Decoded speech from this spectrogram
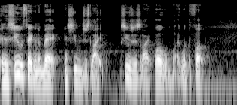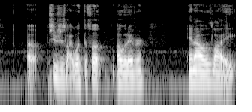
And she was taken aback, and she was just like, she was just like, whoa, like what the fuck? Uh, she was just like, what the fuck, or whatever. And I was like,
